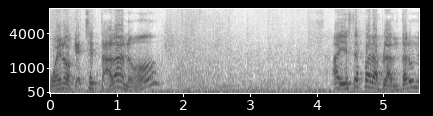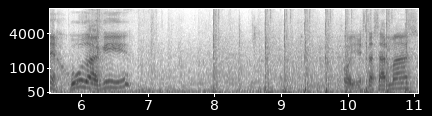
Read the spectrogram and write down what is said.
Bueno, qué chetada, ¿no? Ah, y este es para plantar un escudo aquí. Uy, estas armas.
